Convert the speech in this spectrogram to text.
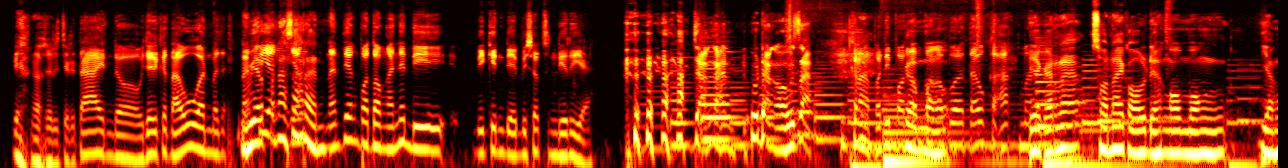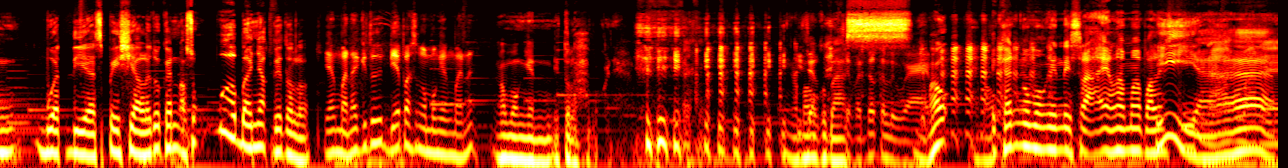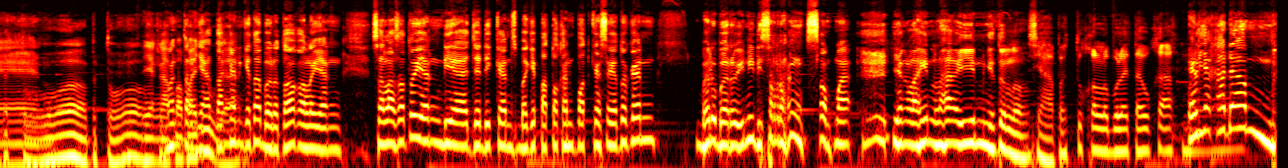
Ya nggak usah diceritain dong. Jadi ketahuan banyak. Biar yang, penasaran. yang- nanti yang potongannya dibikin di episode sendiri ya. Jangan, udah nggak usah. Kenapa dipotong mau. kalau boleh tahu ke Akmal? Ya karena Sonai kalau udah ngomong yang buat dia spesial itu kan langsung wah banyak gitu loh. Yang mana gitu? Dia pas ngomong yang mana? Ngomongin itulah pokoknya. Nggak mau gue bahas. Siapa tahu keluar. Nggak mau. Kan ngomongin Israel sama Palestina. Iya, betul, betul. Ya, nggak Cuman apa-apa ternyata juga. kan kita baru tahu kalau yang salah satu yang dia jadikan sebagai patokan podcastnya itu kan baru-baru ini diserang sama yang lain-lain gitu loh. Siapa tuh kalau boleh tahu ke Akmal? Elia Kadam.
